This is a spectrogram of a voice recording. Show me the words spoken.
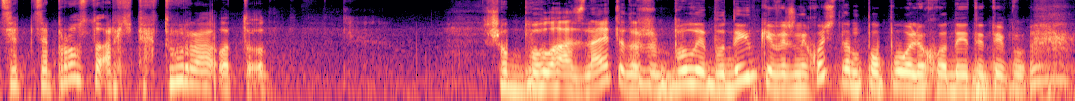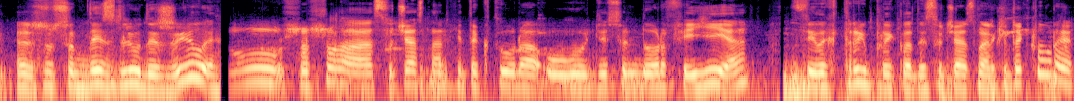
це, це просто архітектура, от, от. Щоб була, знаєте, ну, щоб були будинки, ви ж не хочете там по полю ходити, типу, щоб, десь люди жили. Ну, що що, сучасна архітектура у Дюссельдорфі є. Цілих три приклади сучасної архітектури.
